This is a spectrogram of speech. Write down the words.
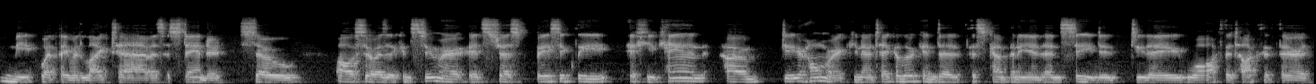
meet what they would like to have as a standard. So also as a consumer, it's just basically if you can um, do your homework. You know, take a look into this company and, and, see do do they walk the talk that they're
